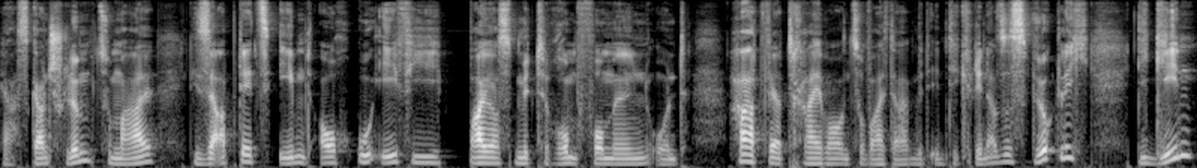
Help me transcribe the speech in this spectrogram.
Ja, ist ganz schlimm, zumal diese Updates eben auch UEFI BIOS mit rumfummeln und Hardware-Treiber und so weiter mit integrieren. Also es ist wirklich, die gehen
